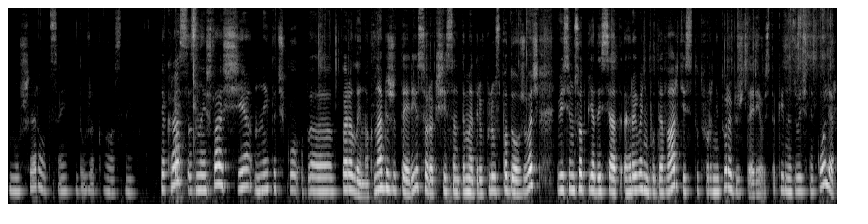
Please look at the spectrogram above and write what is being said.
Ну, Шерл цей дуже класний. Якраз знайшла ще ниточку е, перелинок на біжутерії 46 см плюс подовжувач 850 гривень буде вартість. Тут фурнітура біжутерії. Ось такий незвичний колір.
